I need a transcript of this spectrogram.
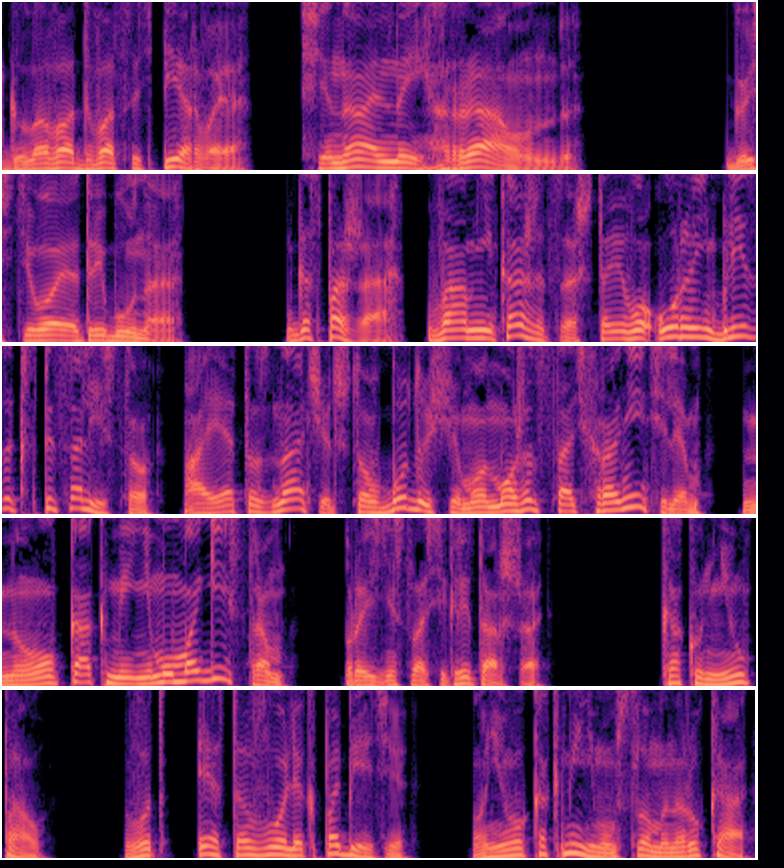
Глава 21. Финальный раунд. Гостевая трибуна. «Госпожа, вам не кажется, что его уровень близок к специалисту, а это значит, что в будущем он может стать хранителем, ну, как минимум магистром», — произнесла секретарша. «Как он не упал? Вот это воля к победе. У него как минимум сломана рука,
